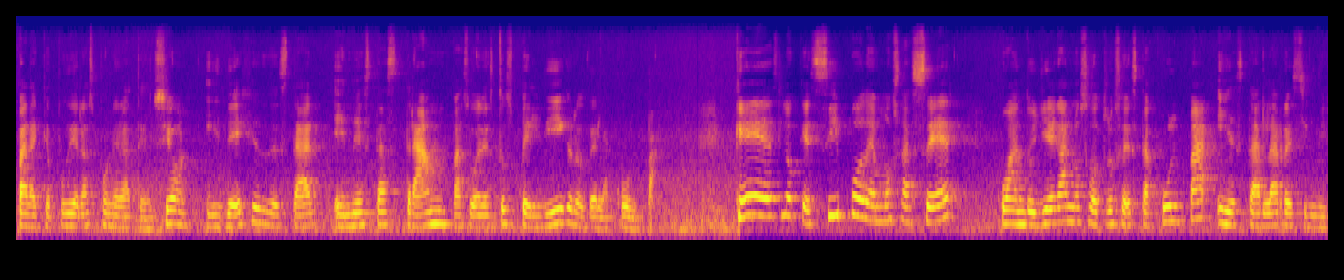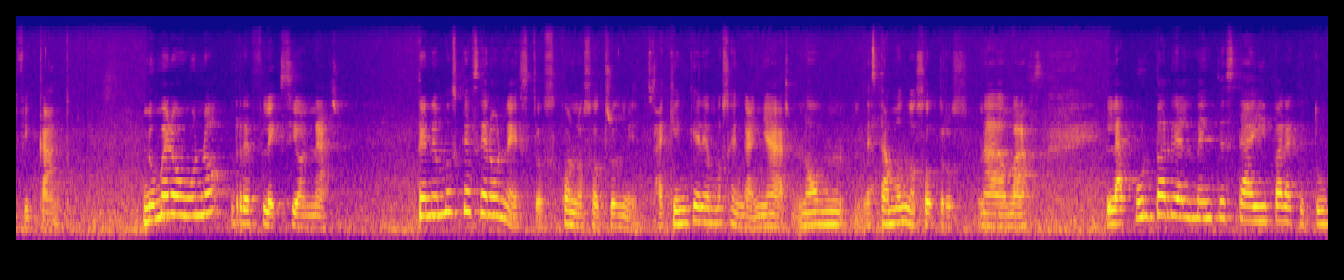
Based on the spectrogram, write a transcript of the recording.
para que pudieras poner atención y dejes de estar en estas trampas o en estos peligros de la culpa. ¿Qué es lo que sí podemos hacer cuando llega a nosotros esta culpa y estarla resignificando? Número uno, reflexionar. Tenemos que ser honestos con nosotros mismos. ¿A quién queremos engañar? No estamos nosotros nada más. La culpa realmente está ahí para que tú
